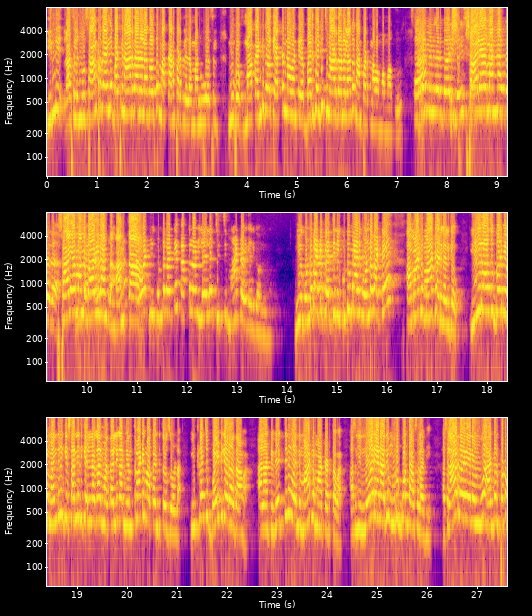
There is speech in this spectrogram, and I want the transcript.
ఇన్ని అసలు నువ్వు సాంప్రదాయంగా బతికిన ఆడదానిలాగా అయితే మాకు కనపడలేదమ్మా నువ్వు అసలు నువ్వు మా కంటికి అయితే ఎక్కడున్నావంటే బరి తగ్గించిన ఆడదానిలాగా కనపడుతున్నావమ్మా మాకు. గారి శాలేమన్న భార్య అంత అంత కాబట్టి నీకు ఉండబట్టే పక్కలో ఏళ్ళ చిచ్చి మాట్లాడగలిగావు నువ్వు. నీకు ఉండబట్టే ప్రతి నీ కుటుంబానికి ఉండబట్టే ఆ మాటలు మాట్లాడగలిగావు. ఈ రోజు కూడా మేము మందిరికి సన్నిధికి వెళ్ళినా కానీ మా తల్లి గారు ఎంత మటుకు మా కంటితో చూడాల. ఇంట్లో నుంచి బయటికి రాదామా? అలాంటి వ్యక్తిని వాడిని మాటలు మాట్లాడతావా? అసలు నీ నోరేనది మురుగుంటా అసలు అది. అసలు ఆడదానివేనా నువ్వు? ఆడ పుట్ట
